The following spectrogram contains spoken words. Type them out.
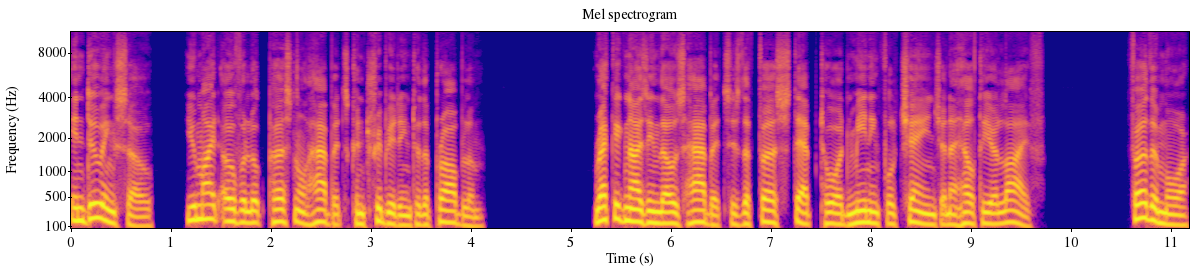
In doing so, you might overlook personal habits contributing to the problem. Recognizing those habits is the first step toward meaningful change and a healthier life. Furthermore,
